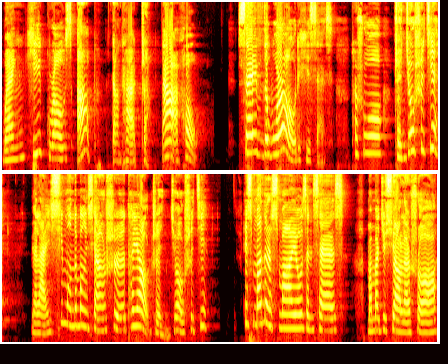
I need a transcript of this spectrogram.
When he grows up，当他长大后。Save the world, he says。他说拯救世界。 原来西蒙的梦想是他要拯救世界。His mother smiles and says，妈妈就笑了，说：“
